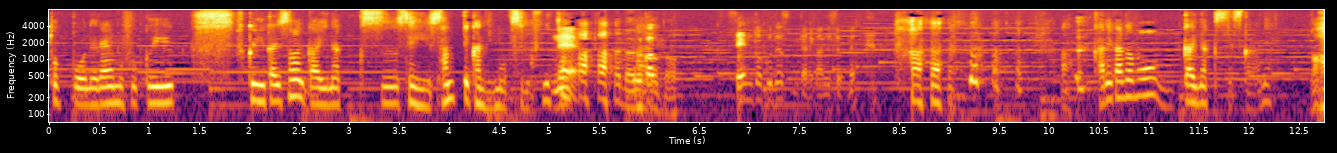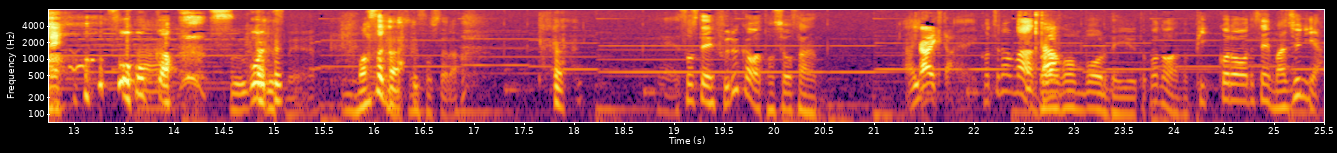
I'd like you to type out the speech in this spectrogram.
トップを狙いも福井、福井ゆかりさんはガイナックス声優さんって感じもするんですね。ね なるほど。専属ですみたいな感じですよね。あ彼からもガイナックスですからね。あ そうか。すごいですね。まさにですね、そしたら。えーそして、古川敏夫さん。はい。はい、来た。はいこちらはまあ、ドラゴンボールでいうとこの、あの、ピッコロですね、マジュニア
